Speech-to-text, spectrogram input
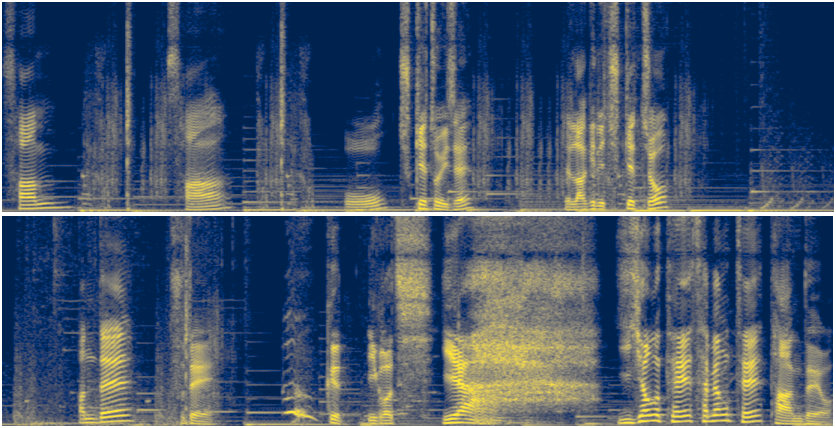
3 4 5 죽겠죠 이제? 네, 라길이 죽겠죠? 한 대, 두 대. 끝. 이거지. 이야. 이 형태, 삼 형태 다 안 돼요.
